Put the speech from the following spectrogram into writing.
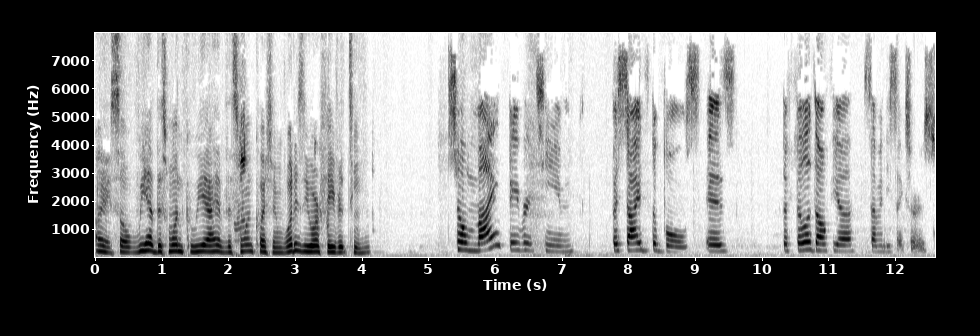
Okay, so we have this one. We I have this one question. What is your favorite team? So my favorite team, besides the Bulls, is the Philadelphia 76ers.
